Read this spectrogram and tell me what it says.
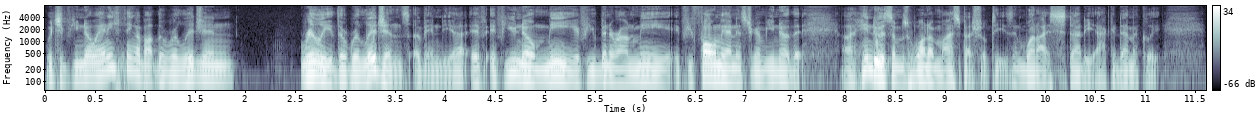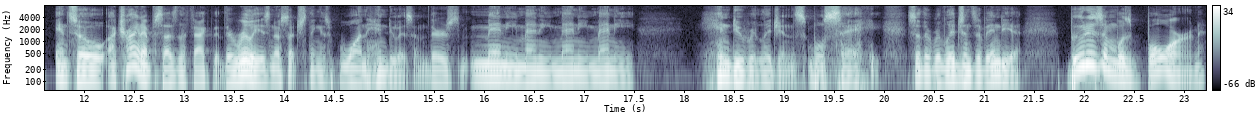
which, if you know anything about the religion really the religions of India. If, if you know me, if you've been around me, if you follow me on Instagram, you know that uh, Hinduism is one of my specialties and what I study academically. And so I try and emphasize the fact that there really is no such thing as one Hinduism. There's many, many, many, many Hindu religions, we'll say. So the religions of India. Buddhism was born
